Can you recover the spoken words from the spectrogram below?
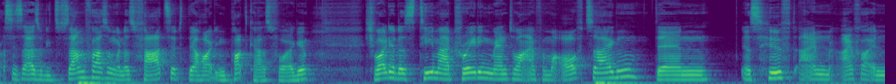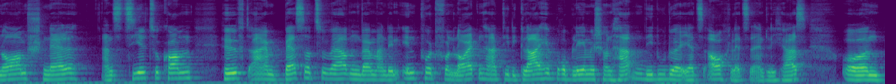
Das ist also die Zusammenfassung und das Fazit der heutigen Podcast-Folge. Ich wollte dir das Thema Trading Mentor einfach mal aufzeigen, denn es hilft einem einfach enorm schnell ans Ziel zu kommen hilft einem besser zu werden, wenn man den Input von Leuten hat, die die gleichen Probleme schon hatten, die du da jetzt auch letztendlich hast. Und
